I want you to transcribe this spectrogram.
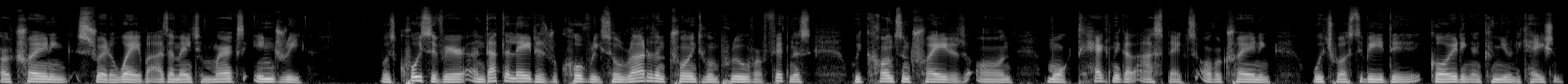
our training straight away, but as I mentioned, Mark's injury was quite severe and that delayed his recovery. So rather than trying to improve our fitness, we concentrated on more technical aspects of our training, which was to be the guiding and communication.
